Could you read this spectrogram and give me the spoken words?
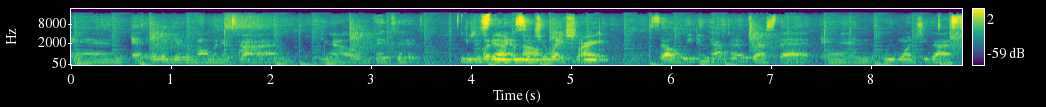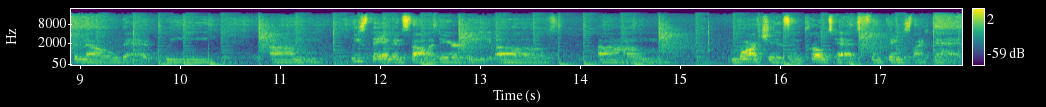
and at any given moment in time, you know, they could be put in that know. situation. Right. So we do have to address that, and we want you guys to know that we um, we stand in solidarity of um, marches and protests and things like that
